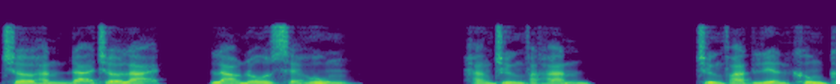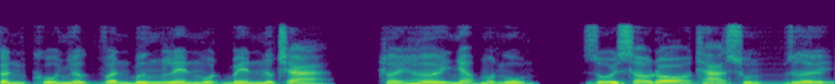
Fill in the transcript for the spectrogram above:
chờ hắn đã trở lại, lao nô sẽ hung. Hăng trừng phạt hắn. Trừng phạt liền không cần cố nhược vân bưng lên một bên nước trà, hơi hơi nhấp một ngụm, rồi sau đó thả xuống dưới,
